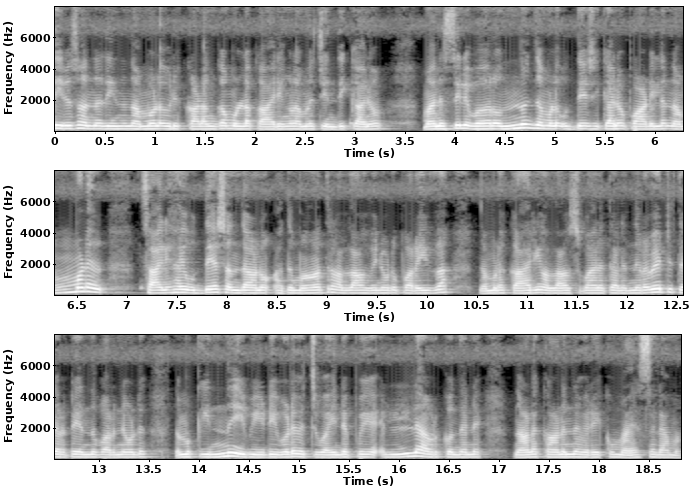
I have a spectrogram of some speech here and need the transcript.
തിരുസന്നതിയിൽ നിന്ന് നമ്മൾ ഒരു കളങ്കമുള്ള കാര്യങ്ങൾ നമ്മൾ ചിന്തിക്കാനോ മനസ്സിൽ വേറൊന്നും നമ്മൾ ഉദ്ദേശിക്കാനോ പാടില്ല. നമ്മുടെ സാലിഹായ ഉദ്ദേശം എന്താണോ അത് മാത്രം അള്ളാഹുവിനോട് പറയുക. നമ്മുടെ കാര്യം അള്ളാഹു സുബാനത്താല നിറവേറ്റി തരട്ടെ എന്ന് പറഞ്ഞുകൊണ്ട് നമുക്ക് ഇന്ന് ഈ വീഡിയോ ഇവിടെ വെച്ചു ചെയ്യാം. എല്ലാവർക്കും തന്നെ നാളെ കാണുന്നവരേക്കും മയസലാമ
